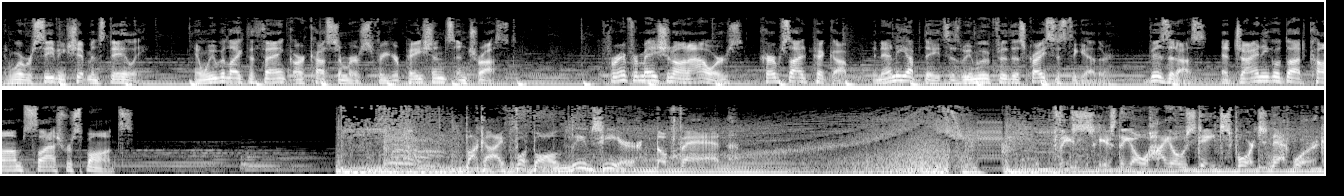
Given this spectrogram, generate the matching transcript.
and we're receiving shipments daily. And we would like to thank our customers for your patience and trust. For information on hours, curbside pickup, and any updates as we move through this crisis together, visit us at gianteagle.com slash response. Buckeye football lives here. The Fan. This is the Ohio State Sports Network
